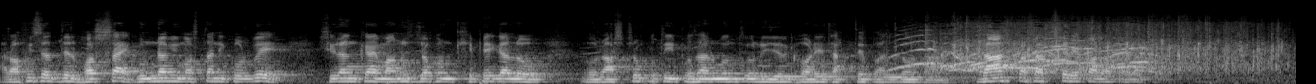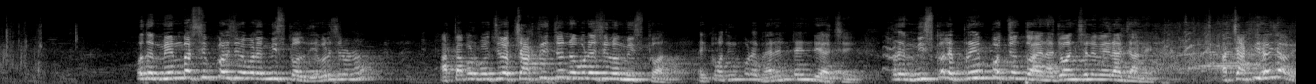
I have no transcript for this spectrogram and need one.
আর অফিসারদের ভরসায় গুন্ডামি মস্তানি করবে। শ্রীলঙ্কায় মানুষ যখন খেপে গেল, ও রাষ্ট্রপতি প্রধানমন্ত্রীও নিজের ঘরে থাকতে পারল না। রাজপ্রাসাদ ছেড়ে পালাতে। ওদের মেম্বারশিপ করেছিল বলে মিস কল দিয়ে, বলেছিল না? আর তারপর বলছিল, চাকরির জন্য বলেছিল মিস কল এই কদিন পরে ভ্যালেন্টাইন ডে আছে। ওরে মিস কলে প্রেম পর্যন্ত হয় না, জোয়ান ছেলে মেয়েরা জানে। আর চাকরি হয়ে যাবে?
